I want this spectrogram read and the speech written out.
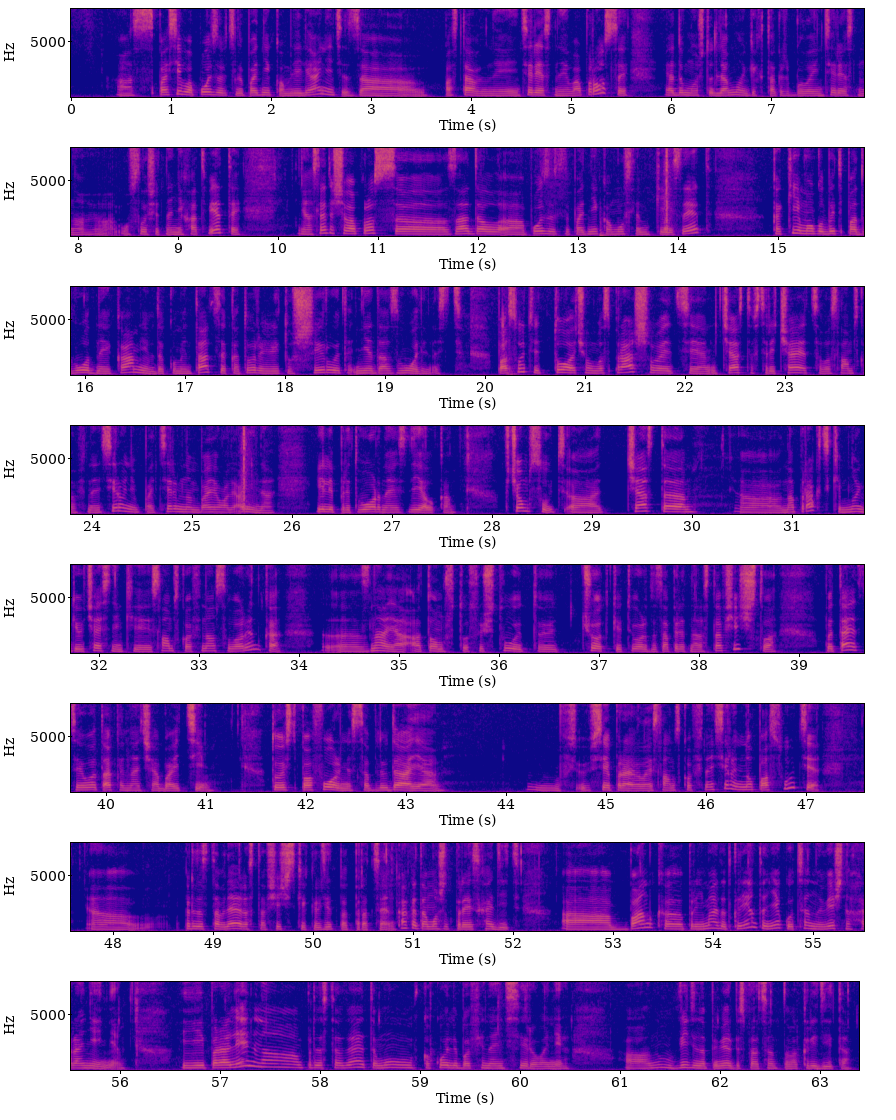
А, спасибо пользователю под ником Лилианити за поставленные интересные вопросы. Я думаю, что для многих также было интересно э, услышать на них ответы. А, следующий вопрос э, задал пользователь под ником Muslim KZ. Какие могут быть подводные камни в документации, которые ретушируют недозволенность? По сути, то, о чем вы спрашиваете, часто встречается в исламском финансировании под термином «بيع العينة» или «притворная сделка». В чем суть? А, часто на практике многие участники исламского финансового рынка, э, зная о том, что существует э, четкий твердый запрет на ростовщичество, пытаются его так или иначе обойти. То есть по форме соблюдая все правила исламского финансирования, но по сути предоставляя ростовщический кредит под процент. Как это может происходить? А, банк э, принимает от клиента некую ценную вещь на хранение и параллельно предоставляет ему какое-либо финансирование а, ну, в виде, например, беспроцентного кредита.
